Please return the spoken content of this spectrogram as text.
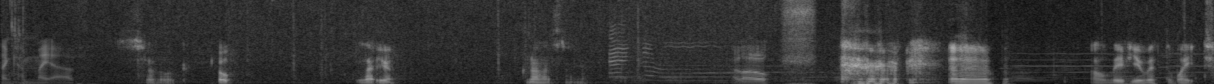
I think I might have. let's have a look. Oh, is that you? No, that's not Hello. you. Hello. Hello. I'll leave you with the white.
